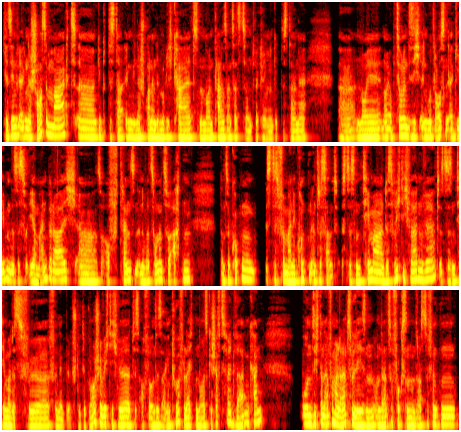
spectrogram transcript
hier sehen wir irgendeine Chance im Markt, äh, gibt es da irgendwie eine spannende Möglichkeit, einen neuen Planungsansatz zu entwickeln? Gibt es da eine äh, neue, neue Optionen, die sich irgendwo draußen ergeben? Das ist so eher mein Bereich, äh, so auf Trends und Innovationen zu achten dann zu gucken, ist das für meine Kunden interessant? Ist das ein Thema, das wichtig werden wird? Ist das ein Thema, das für, für eine bestimmte Branche wichtig wird, das auch für uns als Agentur vielleicht ein neues Geschäftsfeld werden kann? Und sich dann einfach mal ranzulesen und ranzufuchsen und rauszufinden,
